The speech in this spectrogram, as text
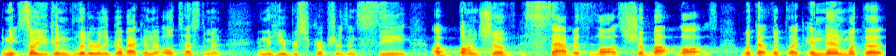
And so you can literally go back in the Old Testament, in the Hebrew scriptures, and see a bunch of Sabbath laws, Shabbat laws, what that looked like. And then what the,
